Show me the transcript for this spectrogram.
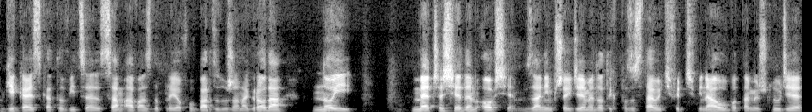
GKS Katowice, sam awans do playoffów, bardzo duża nagroda. No i mecze 7-8, zanim przejdziemy do tych pozostałych ćwierćfinałów, bo tam już ludzie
